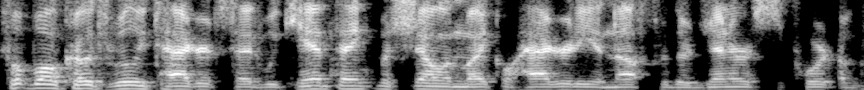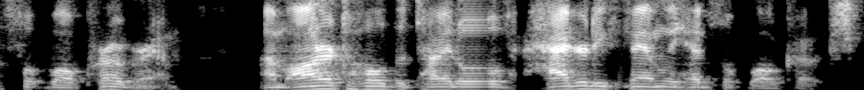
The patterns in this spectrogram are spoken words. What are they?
Football coach Willie Taggart said, We can't thank Michelle and Michael Haggerty enough for their generous support of the football program. I'm honored to hold the title of Haggerty Family Head Football Coach.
